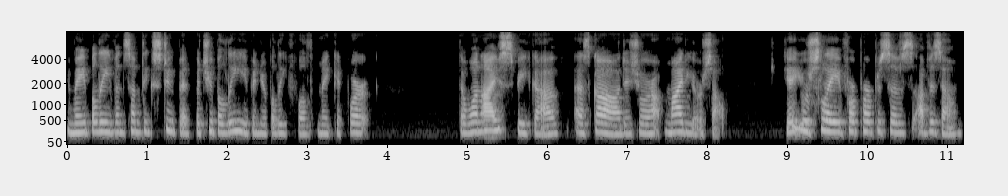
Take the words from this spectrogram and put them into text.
You may believe in something stupid, but you believe, and your belief will make it work. The one I speak of as God is your mightier self, yet your slave for purposes of his own.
